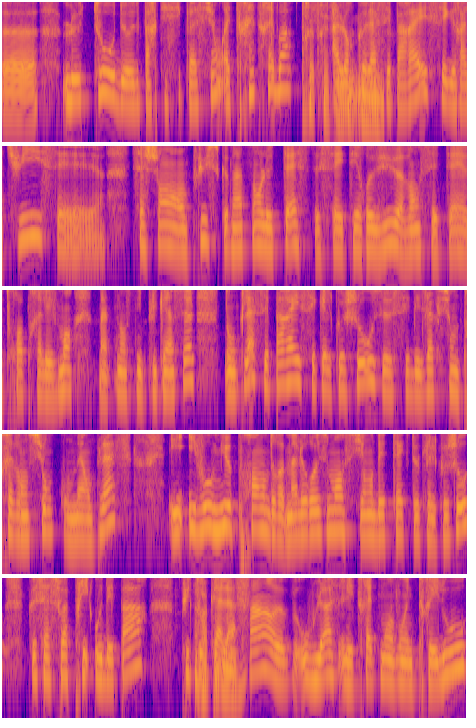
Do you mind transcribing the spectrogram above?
le taux de, participation est très très bas. Très très alors que là, mm. c'est pareil, c'est gratuit, c'est sachant en plus que maintenant le test, ça a été revu. Avant, c'était trois prélèvements, maintenant ce n'est plus qu'un seul. Donc là, c'est pareil, c'est quelque chose, c'est des actions de prévention qu'on met en place. Et il vaut mieux prendre, malheureusement, si on détecte quelque chose, que ça soit pris au départ, plutôt qu'à la fin, euh, où là, les traitements vont être très lourds,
